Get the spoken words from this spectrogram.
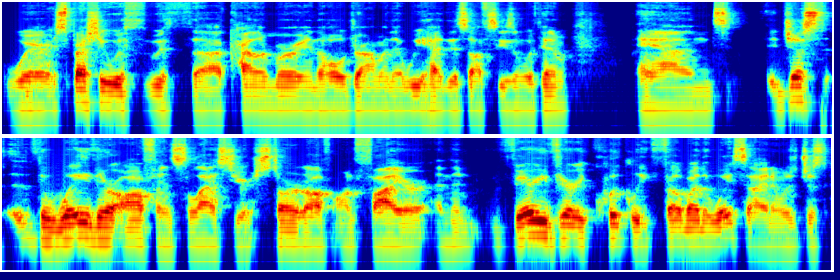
Where especially with with uh, Kyler Murray and the whole drama that we had this offseason with him, and just the way their offense last year started off on fire and then very very quickly fell by the wayside and was just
